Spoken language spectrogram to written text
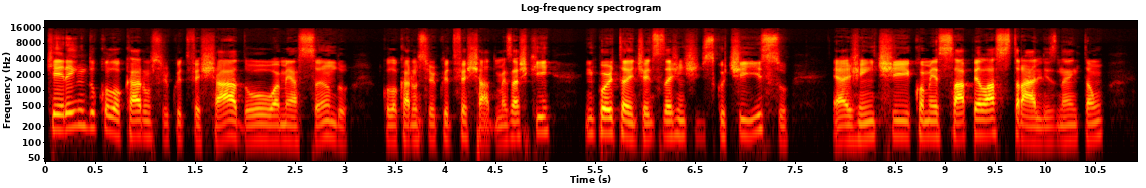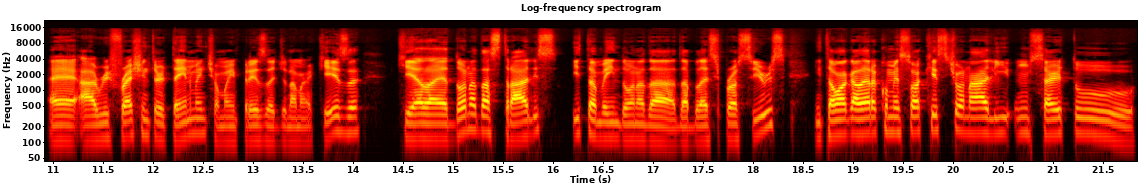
querendo colocar um circuito fechado ou ameaçando colocar um circuito fechado. Mas acho que importante, antes da gente discutir isso, é a gente começar pela Astralis, né? Então, é, a Refresh Entertainment é uma empresa dinamarquesa que ela é dona da Astralis e também dona da, da Blast Pro Series. Então a galera começou a questionar ali um certo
